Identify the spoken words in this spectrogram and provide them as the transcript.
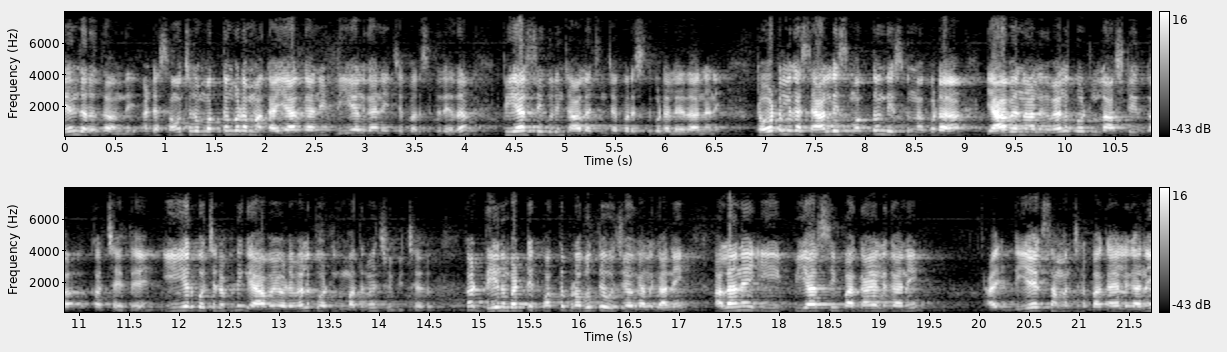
ఏం జరుగుతా ఉంది? అంటే సంవత్సరం మొత్తం కూడా మాకు ఐఆర్ కానీ డిఎల్ కానీ ఇచ్చే పరిస్థితి లేదా? పిఆర్సీ గురించి ఆలోచించే పరిస్థితి కూడా లేదా అని. టోటల్గా శాలరీస్ మొత్తం తీసుకున్నా కూడా యాభై నాలుగు వేల కోట్లు లాస్ట్ ఇయర్ ఖర్చు అయితే ఈ ఇయర్కి వచ్చేటప్పటికి యాభై ఏడు వేల కోట్లు మాత్రమే చూపించారు. కాబట్టి దీన్ని బట్టి కొత్త ప్రభుత్వ ఉద్యోగాలు కానీ అలానే ఈ పిఆర్సీ బకాయిలు కానీ డిఏకి సంబంధించిన బకాయిలు కానీ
